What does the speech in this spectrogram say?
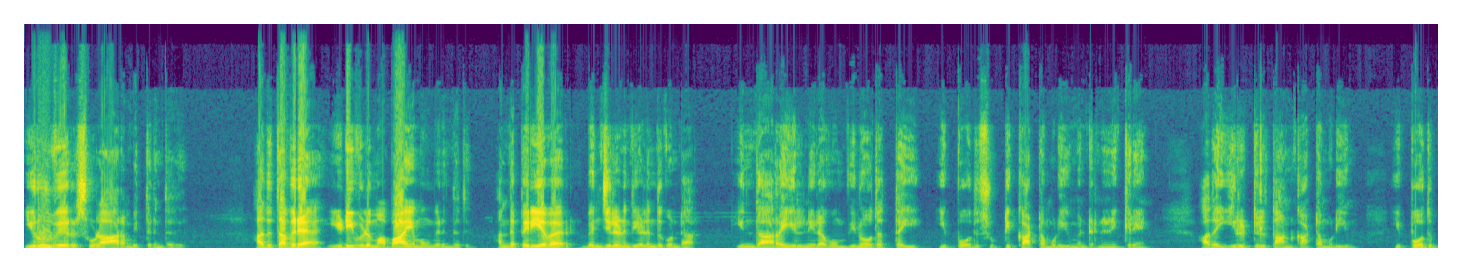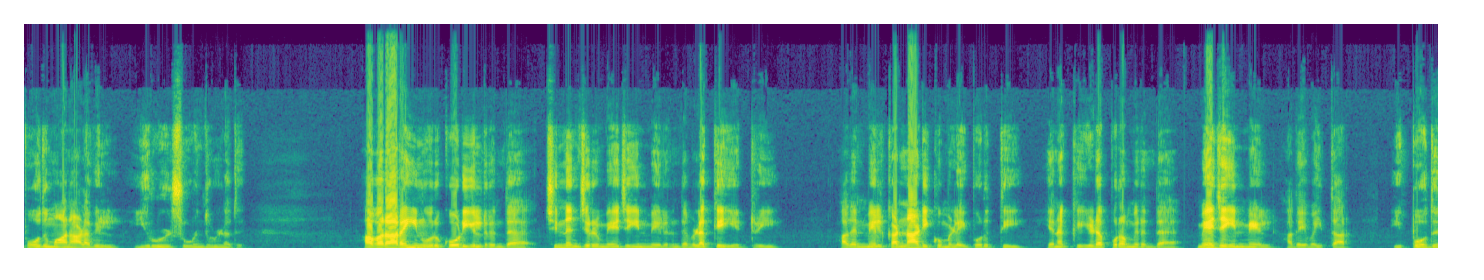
இருள் வேறு சூழ ஆரம்பித்திருந்தது. அது தவிர இடி விழும் அபாயமும் இருந்தது. அந்த பெரியவர் பெஞ்சிலிருந்து எழுந்து கொண்டார். இந்த அறையில் நிலவும் வினோதத்தை இப்போது சுட்டிக்காட்ட முடியும் என்று நினைக்கிறேன். அதை இருட்டில் தான் காட்ட முடியும். இப்போது போதுமான அளவில் இருள் சூழ்ந்துள்ளது. அவர் அறையின் ஒரு கோடியில் இருந்த சின்னஞ்சிறு மேஜையின் மேலிருந்த விளக்கை ஏற்றி அதன் மேல் கண்ணாடி குமிழை பொருத்தி எனக்கு இடப்புறம் இருந்த மேஜையின் மேல் அதை வைத்தார். இப்போது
